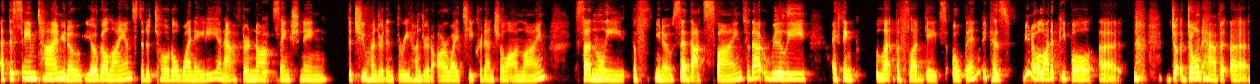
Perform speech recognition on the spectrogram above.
at the same time you know yoga alliance did a total 180 and after not mm. sanctioning the 200 and 300 ryt credential online suddenly the you know said that's fine so that really i think let the floodgates open because you know a lot of people uh, don't have a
